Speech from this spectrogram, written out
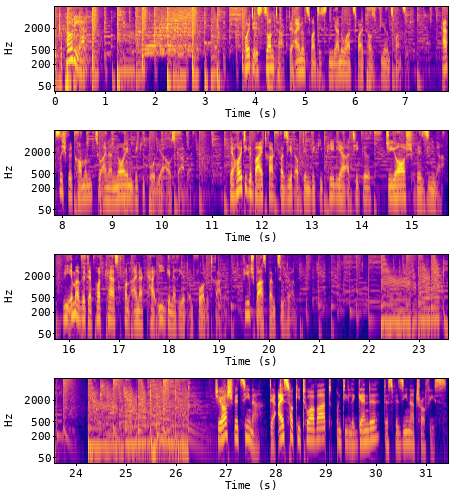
Wikipedia. Heute ist Sonntag, der 21. Januar 2024. Herzlich willkommen zu einer neuen Wikipedia-Ausgabe. Der heutige Beitrag basiert auf dem Wikipedia-Artikel George Vezina. Wie immer wird der Podcast von einer KI generiert und vorgetragen. Viel Spaß beim Zuhören. George Vezina, der Eishockey-Torwart und die Legende des Vezina Trophies.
